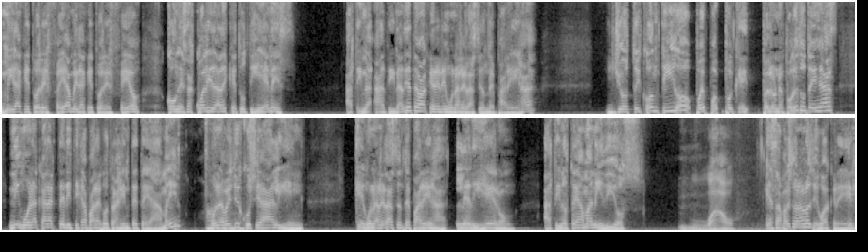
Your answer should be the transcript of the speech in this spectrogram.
Mira que tú eres fea, mira que tú eres feo, con esas cualidades que tú tienes. A ti, a ti nadie te va a querer en una relación de pareja. Yo estoy contigo, pues, porque, pero no es porque tú tengas ninguna característica para que otra gente te ame. Una vez yo escuché a alguien que en una relación de pareja le dijeron, a ti no te ama ni Dios. Wow. Y esa persona lo llegó a creer.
